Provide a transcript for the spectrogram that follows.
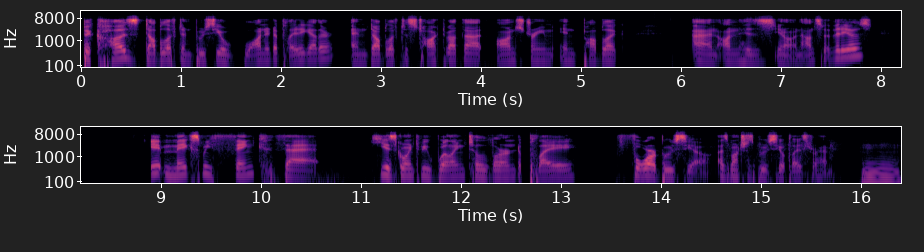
because Doublelift and Busio wanted to play together, and Doublelift has talked about that on stream in public and on his you know announcement videos, it makes me think that he is going to be willing to learn to play for Busio as much as Busio plays for him. Mm.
